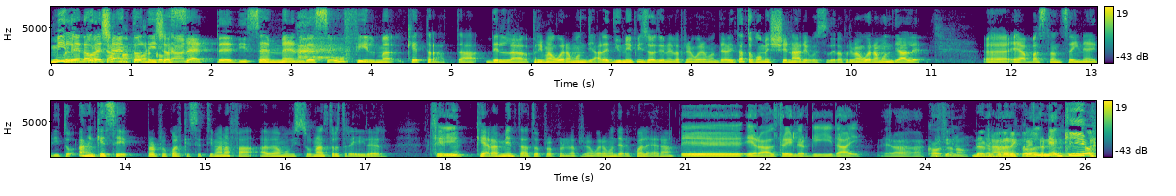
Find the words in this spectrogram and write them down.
1917 di Sam Mendes, un film che tratta della prima guerra mondiale, di un episodio nella prima guerra mondiale. Intanto come scenario questo della prima guerra mondiale eh, è abbastanza inedito, anche se proprio qualche settimana fa avevamo visto un altro trailer sì. che, che era ambientato proprio nella prima guerra mondiale. Qual era? E era il trailer di Dai. Era cosa, no? No, era non me lo ricordo. Quello neanche io. no,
